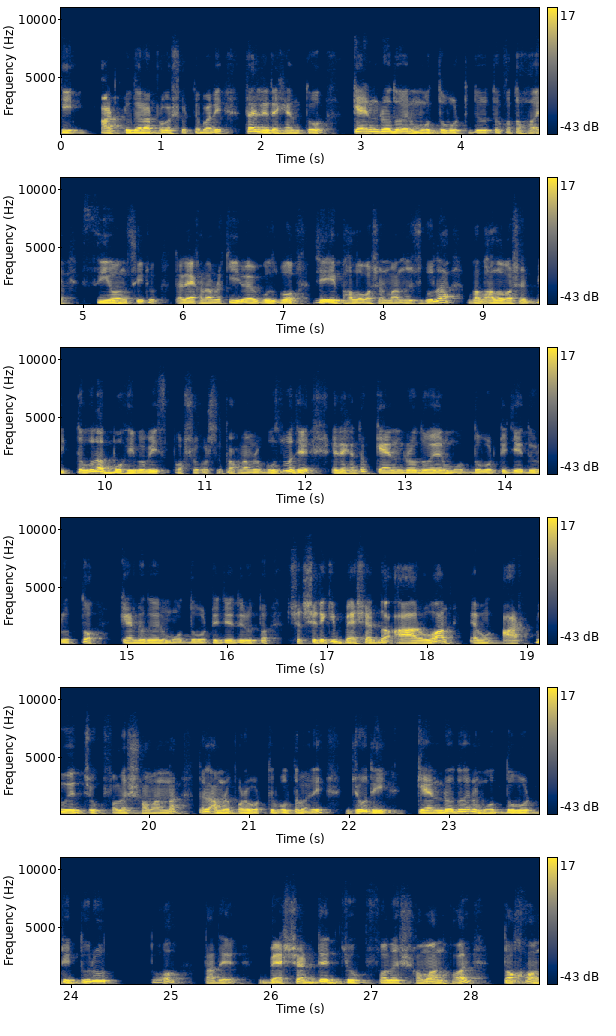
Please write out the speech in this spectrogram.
কি আর টু দ্বারা প্রকাশ করতে পারি। তাইলে দেখেন তো, কেন্দ্রদ্বয়ের মধ্যবর্তী দূরত্ব কত হয়? সি ওয়ান সি টু তাহলে এখন আমরা কীভাবে বুঝব যে এই ভালোবাসার মানুষগুলা বা ভালোবাসার বৃত্তগুলা বহিভাবে স্পর্শ করছে। তখন আমরা বুঝব যে এটা কিন্তু কেন্দ্রদ্বয়ের মধ্যবর্তী যে দূরত্ব, কেন্দ্রদ্বয়ের মধ্যবর্তী যে দূরত্ব সেটা কি ব্যাসার্ধ আর ওয়ান এবং আর টু এর যোগফলের সমান না? তাহলে আমরা পরবর্তী বলতে পারি, যদি কেন্দ্রদ্বয়ের মধ্যবর্তী দূরত্ব তাদের ব্যাসার্ধের যোগফলের সমান হয় তখন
